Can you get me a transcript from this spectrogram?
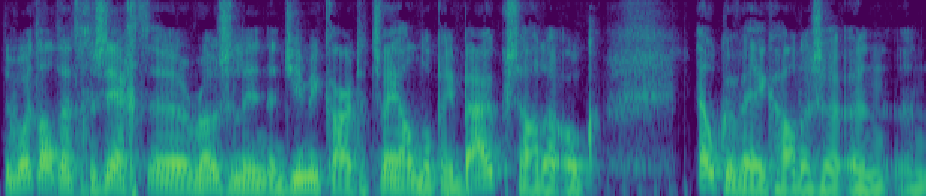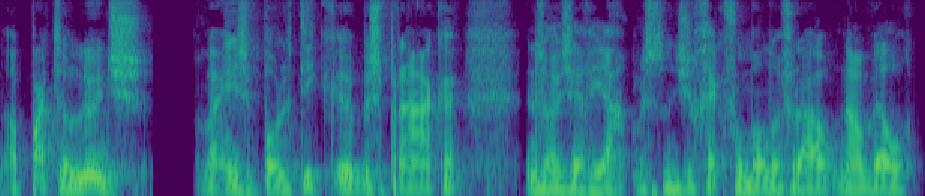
er wordt altijd gezegd, eh Rosalind en Jimmy Carter twee handen op één buik. Ze hadden ook, elke week hadden ze een, een aparte lunch waarin ze politiek eh, bespraken. En dan zou je zeggen, ja, maar is toch niet zo gek voor man en vrouw? Nou, wel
